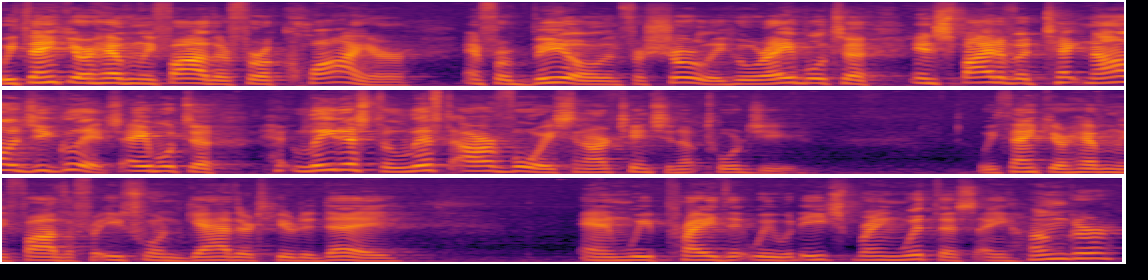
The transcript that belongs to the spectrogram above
We thank you, our Heavenly Father for a choir and for Bill and for Shirley who are able to, in spite of a technology glitch, able to lead us to lift our voice and our attention up towards you. We thank your Heavenly Father for each one gathered here today, and we pray that we would each bring with us a hunger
